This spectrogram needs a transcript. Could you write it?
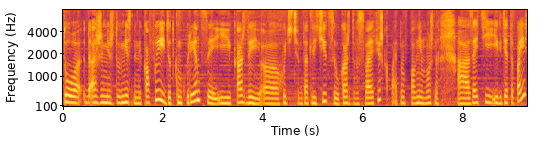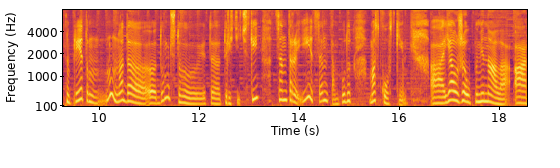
то даже между местными кафе идет конкуренция, и каждый э, хочет чем-то отличиться, и у каждого своя фишка, поэтому вполне можно э, зайти и где-то поесть, но при этом ну, надо э, думать, что это туристический центр, и цены там будут московские. Э, я уже упоминала о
